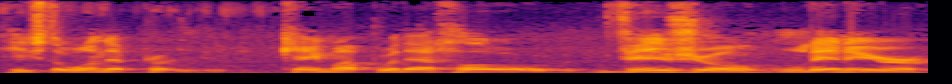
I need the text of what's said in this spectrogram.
he's the one that pr- came up with that whole visual linear.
